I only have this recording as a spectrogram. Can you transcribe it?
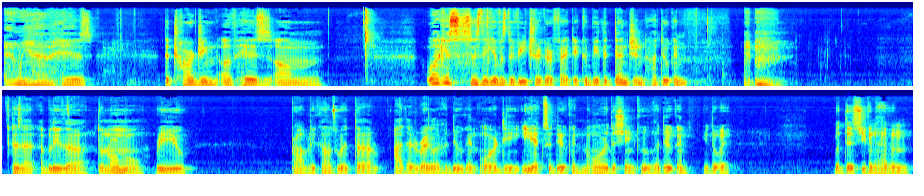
And we have his the charging of his um well, I guess since they gave us the V-trigger effect, it could be the Denjin Hadouken. Because I, I, believe the, the normal Ryu probably comes with the, either regular Hadouken or the EX Hadouken or the Shinku Hadouken, either way. But this, you can have him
